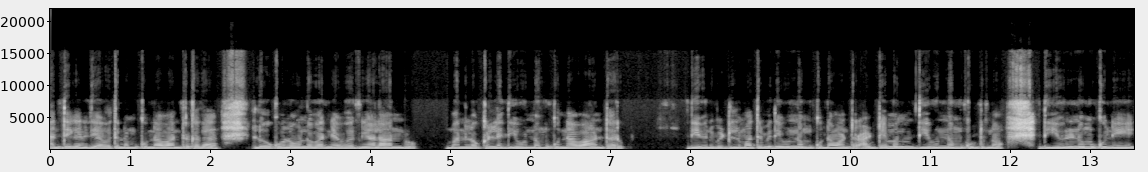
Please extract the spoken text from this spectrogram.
అంతేగాని దేవత నమ్ముకున్నావా అంటారు కదా? లోకంలో ఉన్న వారిని ఎవరిని అలా అనరు. మనల్ని ఒకళ్ళనే దేవుణ్ణి నమ్ముకున్నావా అంటారు. దేవుని బిడ్డలు మాత్రమే దేవుణ్ణి నమ్ముకున్నాం అంటారు. అంటే మనం దేవుని నమ్ముకుంటున్నాం. దేవుని నమ్ముకుని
